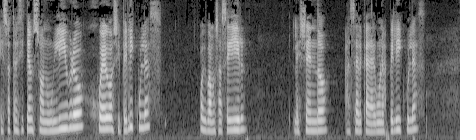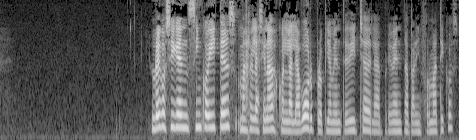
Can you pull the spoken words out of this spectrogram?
esos tres ítems son un libro, juegos y películas. Hoy vamos a seguir leyendo acerca de algunas películas. Luego siguen cinco ítems más relacionados con la labor propiamente dicha de la preventa para informáticos.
